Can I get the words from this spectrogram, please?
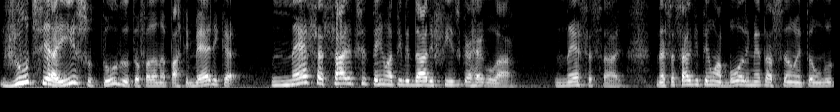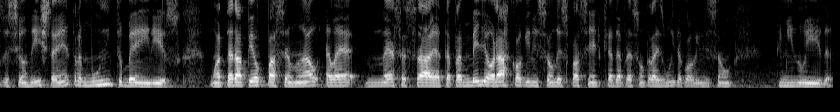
Junte-se a isso tudo, estou falando a parte médica, necessário que se tenha uma atividade física regular. Necessário. Necessário que tenha uma boa alimentação, então o nutricionista entra muito bem nisso. Uma terapia ocupacional, ela é necessária até para melhorar a cognição desse paciente, porque a depressão traz muita cognição diminuída.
